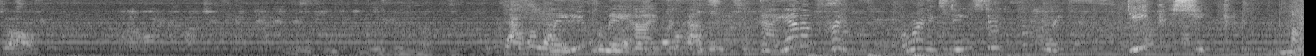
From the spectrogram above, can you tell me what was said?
C'ho. Ladies, may I present Diana Prince, foreign exchange student, Greece. Deep chic. My.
